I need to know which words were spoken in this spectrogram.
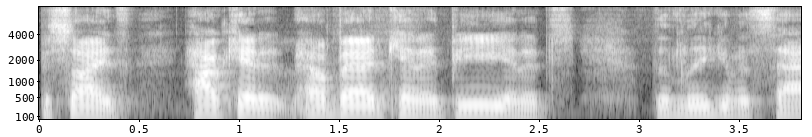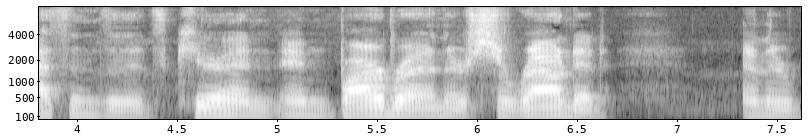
Besides, how can it? How bad can it be? And it's the League of Assassins, and it's Curare and, and Barbara, and they're surrounded, and they're,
